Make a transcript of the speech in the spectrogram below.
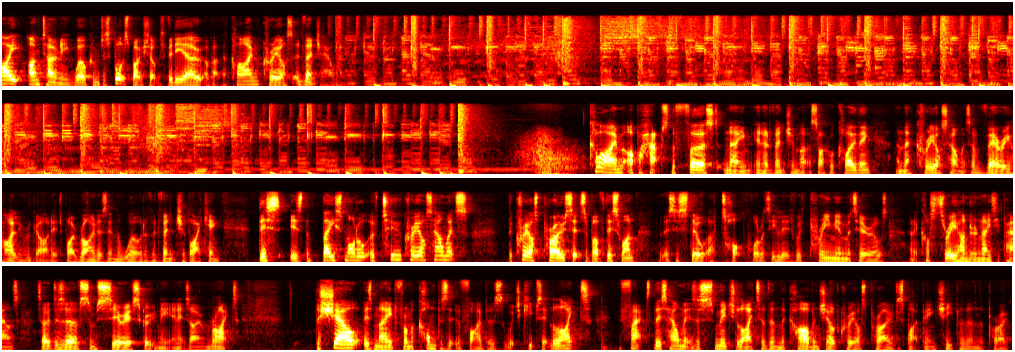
Hi, I'm Tony. Welcome to Sports Bike Shop's video about the Klim Krios Adventure Helmet. Klim are perhaps the first name in adventure motorcycle clothing and their Krios helmets are very highly regarded by riders in the world of adventure biking. This is the base model of two Krios helmets. The Krios Pro sits above this one, but this is still a top quality lid with premium materials and it costs £380, so it deserves some serious scrutiny in its own right. The shell is made from a composite of fibres which keeps it light. In fact, this helmet is a smidge lighter than the carbon shelled Krios Pro despite being cheaper than the Pro.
